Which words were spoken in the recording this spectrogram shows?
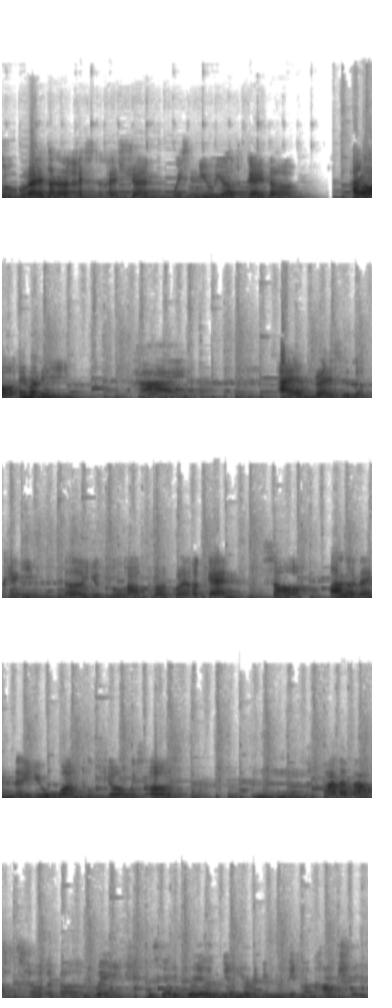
to greet the exhibition with New Year together. Hello Emily. Hi. I am pleased to can invite you to our program again. So, what then you want to share with us? Mm, what about to talk about the way to celebrate the New Year in different countries?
